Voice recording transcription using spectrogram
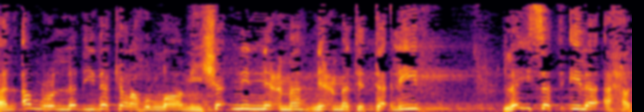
الأمر الذي ذكره الله من شأن النعمة نعمة التأليف ليست إلى أحد.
